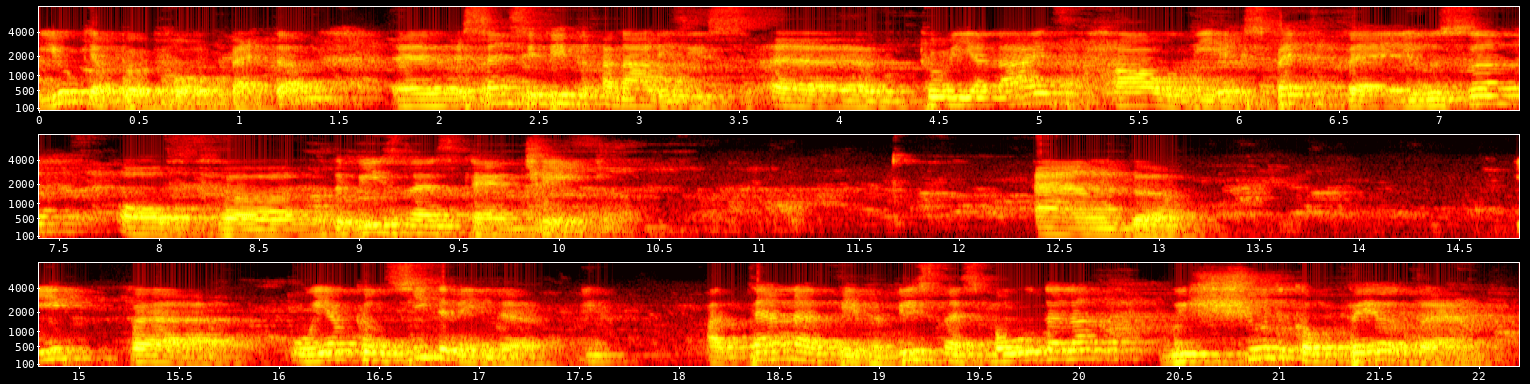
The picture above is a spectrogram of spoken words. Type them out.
you can perform better, uh, sensitive analysis uh, to realize how the expected values of uh, the business can change. And uh, if we are considering the alternative business model, we should compare them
